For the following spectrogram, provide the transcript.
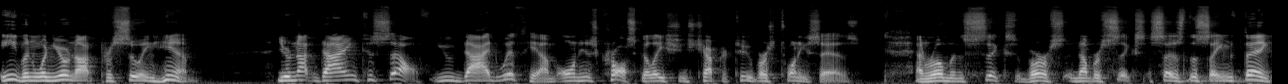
even when you're not pursuing Him. You're not dying to self. You died with Him on His cross. Galatians chapter 2, verse 20 says. And Romans 6, verse number 6 says the same thing.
